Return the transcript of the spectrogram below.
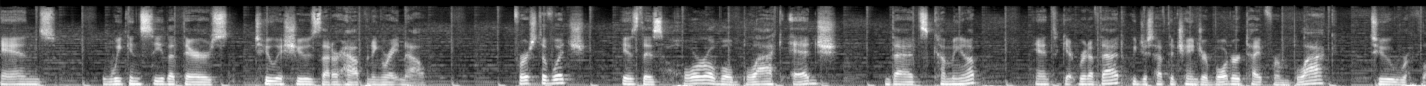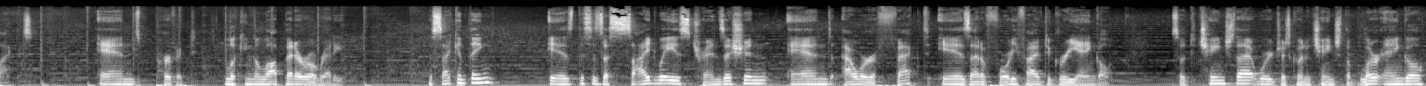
And we can see that there's two issues that are happening right now. First of which is this horrible black edge that's coming up. And to get rid of that, we just have to change our border type from black to reflect. And perfect, looking a lot better already. The second thing is this is a sideways transition and our effect is at a 45 degree angle. So to change that, we're just going to change the blur angle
